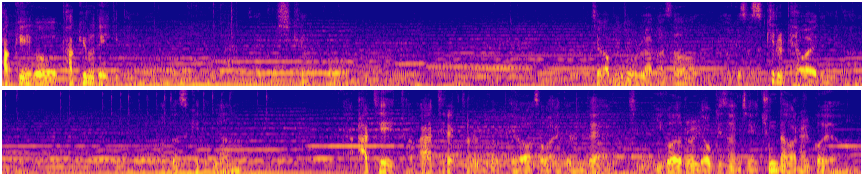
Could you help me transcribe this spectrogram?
바퀴 그 바퀴로 돼 있기 때문에. F를 시켜놓고 제가 먼저 올라가서 여기서 스킬을 배워야 됩니다. 어떤 스킬이냐? 아티에이터, 아티렉터를 이걸 배워서 와야 되는데 지금 이거를 여기서 이제 충당을 할 거예요.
